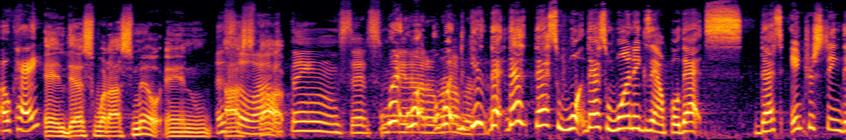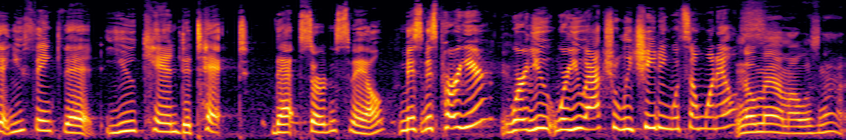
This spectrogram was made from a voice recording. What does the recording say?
Okay. and that's what I smell, and It's I a lot of things that's made What, out of what, what, rubber. you- that, that, that's one, that's one example. That's that's interesting that you think that you can detect that certain smell. Miss Miss Puryear, were you were you actually cheating with someone else? No, ma'am, I was not.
